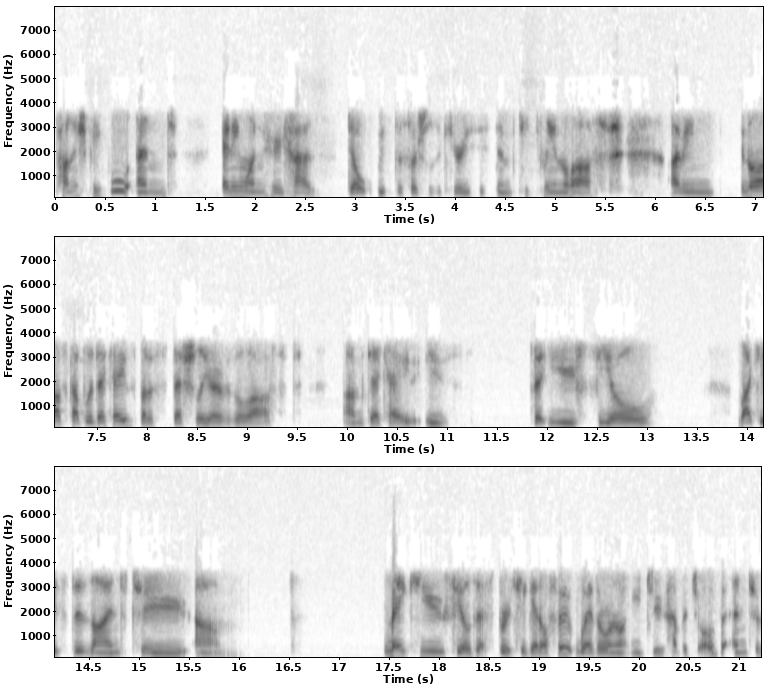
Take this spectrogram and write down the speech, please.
punish people, and anyone who has dealt with the social security system, particularly in the last, I mean, in the last couple of decades, but especially over the last um, decade, is that you feel like it's designed to um, make you feel desperate to get off it, whether or not you do have a job, and to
